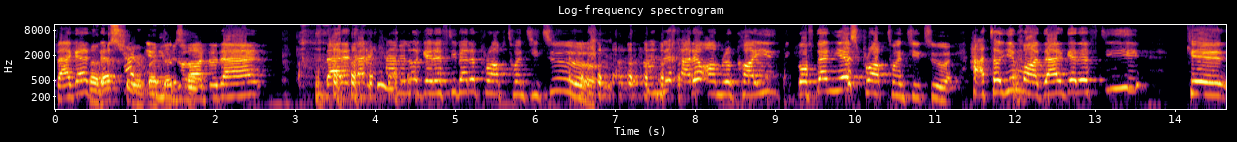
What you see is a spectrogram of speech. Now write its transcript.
فقط دلار دادن در در کملا گرفتی بره پراپ 22 من بخره آمریکایی گفتن یس پراپ 22 حتی یه مادر گرفتی که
